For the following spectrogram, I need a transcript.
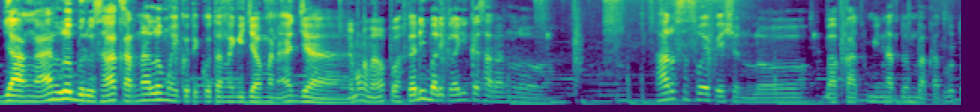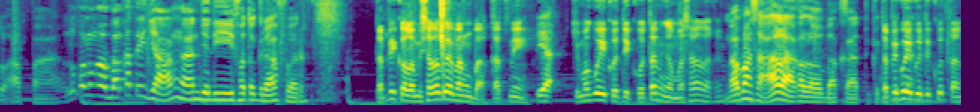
Jangan lu berusaha karena lu mau ikut-ikutan lagi zaman aja. Emang kenapa? Tadi balik lagi ke saran lo. Harus sesuai passion lo, bakat, minat dan bakat lo tuh apa? Lo kalau nggak bakat ya jangan jadi fotografer. Tapi kalau misalnya gue emang bakat nih, Ya, cuma gue ikut-ikutan nggak masalah kan? nggak masalah kalau bakat. ikut- Tapi gue ikut-ikutan.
